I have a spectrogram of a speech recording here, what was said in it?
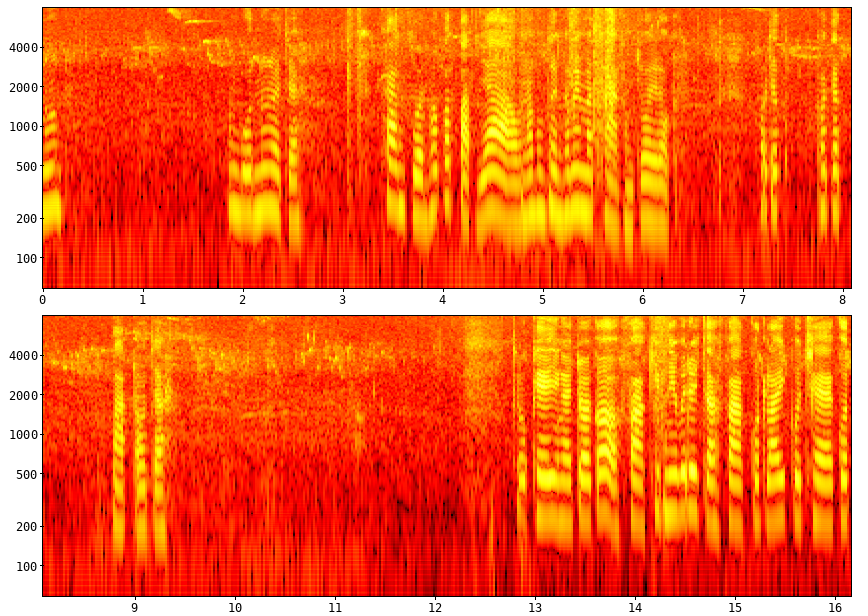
นู่นข้างบนนู่นน่ะจ้ะข้างสวนเขาก็ตัดหญ้าเอานะเพื่อนๆเขาไม่มาถากของจอยหรอกเขาจะเขาจะตัดเอาจ้ะ โอเค ยังไงจอยก็ฝากคลิปนี้ไว้ด้วยจ้ะ ฝากกดไลค์ กดแชร์ กด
